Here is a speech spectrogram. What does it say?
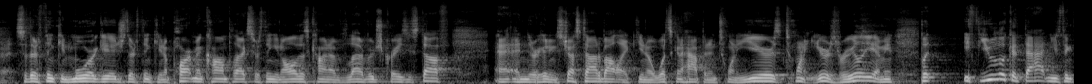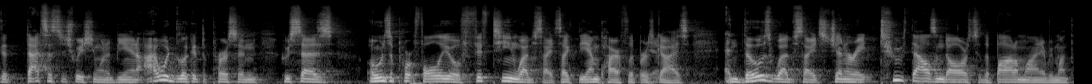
Right. so they're thinking mortgage they're thinking apartment complex they're thinking all this kind of leverage crazy stuff and, and they're getting stressed out about like you know what's going to happen in 20 years. 20 years really? I mean but if you look at that and you think that that's the situation you want to be in i would look at the person who says owns a portfolio of 15 websites like the empire flippers yep. guys and those websites generate $2000 to the bottom line every month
